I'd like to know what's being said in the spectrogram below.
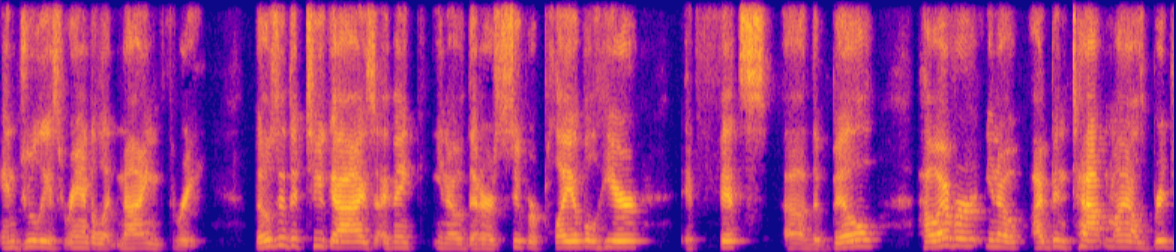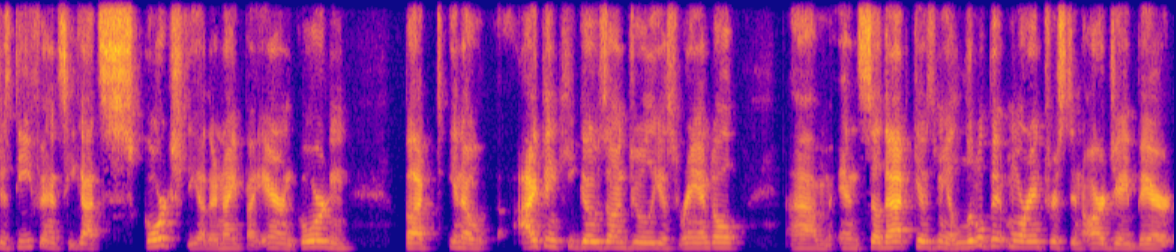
and Julius Randle at 9 3. Those are the two guys I think, you know, that are super playable here. It fits uh, the bill. However, you know, I've been touting Miles Bridges' defense. He got scorched the other night by Aaron Gordon, but, you know, I think he goes on Julius Randle. Um, and so that gives me a little bit more interest in RJ Barrett,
